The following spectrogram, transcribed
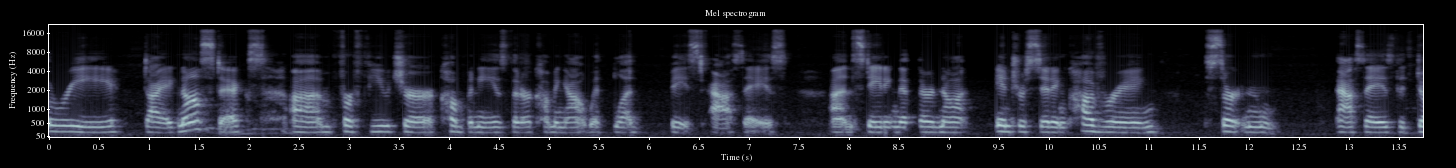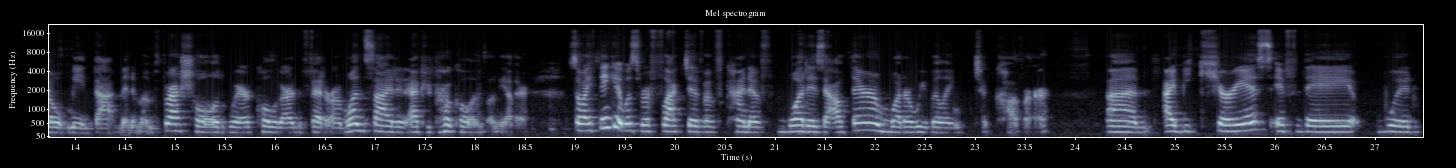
three diagnostics um, for future companies that are coming out with blood based assays and stating that they're not interested in covering certain assays that don't meet that minimum threshold where Cologuard and FIT are on one side and Epi proColon's on the other. So I think it was reflective of kind of what is out there and what are we willing to cover. Um, I'd be curious if they would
